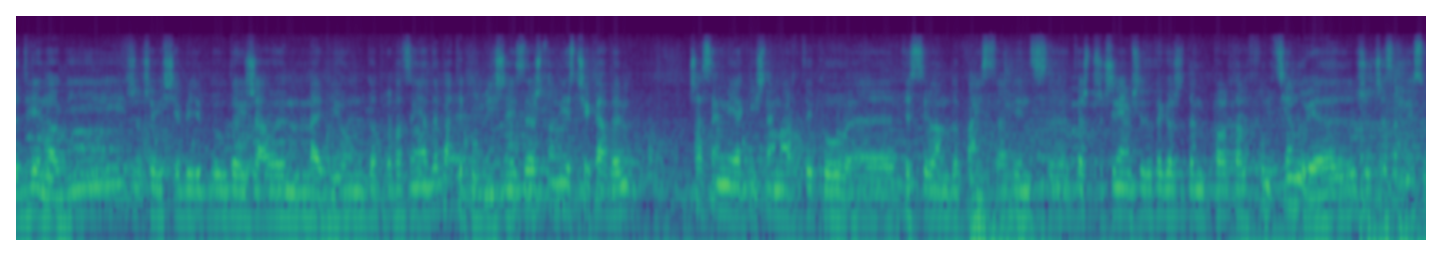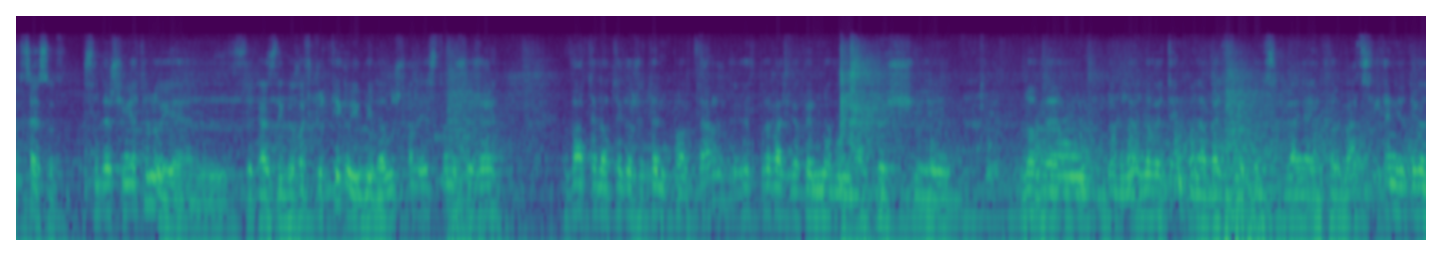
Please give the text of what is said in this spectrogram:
e, dwie nogi i rzeczywiście by- był dojrzałym medium do prowadzenia debaty publicznej. Zresztą jest ciekawym. Czasem jakiś tam artykuł e, wysyłam do Państwa, więc e, też przyczyniam się do tego, że ten portal funkcjonuje. Życzę samych sukcesów. Serdecznie gratuluję z okazji tego choć krótkiego jubileuszu, ale jest to myślę, że warte dlatego, że ten portal y, wprowadził na nową jakość, nową, nowe, nowe tempo nawet pozyskiwania informacji. Chętnie do tego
